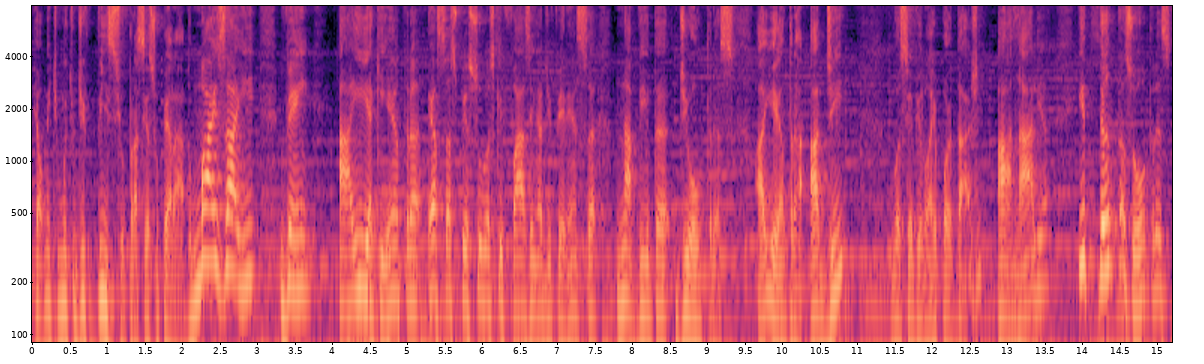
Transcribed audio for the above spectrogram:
realmente muito difícil para ser superado. Mas aí vem, aí é que entra essas pessoas que fazem a diferença na vida de outras. Aí entra a Di, você viu na reportagem, a Anália e tantas outras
